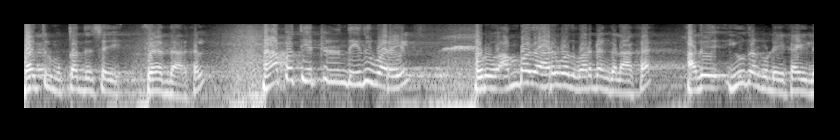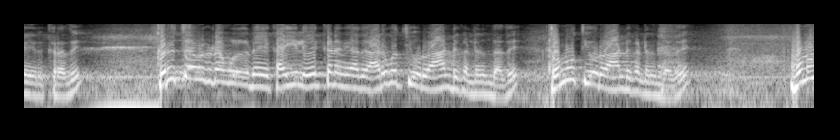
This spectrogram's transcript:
பைத்துல் முக்கத்தஸை இழந்தார்கள். நாற்பத்தி எட்டிலிருந்து இதுவரையில் ஒரு ஐம்பது அறுபது வருடங்களாக அது யூதர்களுடைய கையில் இருக்கிறது. கிறிஸ்தவர்களுடைய கையில் ஏற்கனவே அது அறுபத்தி ஒரு ஆண்டுகள் இருந்தது தொண்ணூற்றி ஒரு ஆண்டுகள் இருந்தது. முழு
